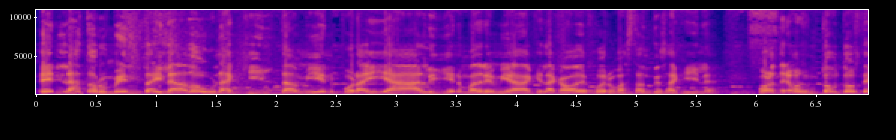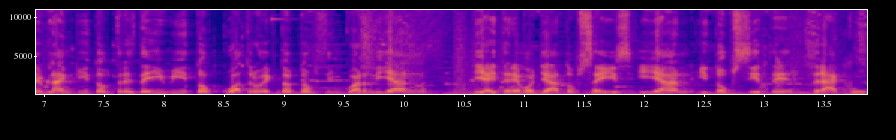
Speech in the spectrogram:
en la tormenta Y le ha dado una kill también por ahí a alguien Madre mía, que le acaba de joder bastantes aquí, ¿eh? Bueno, tenemos un top 2 de Blanky, top 3 Davy, top 4 Héctor, top 5 Ardian Y ahí tenemos ya top 6 Ian y top 7 Dracu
